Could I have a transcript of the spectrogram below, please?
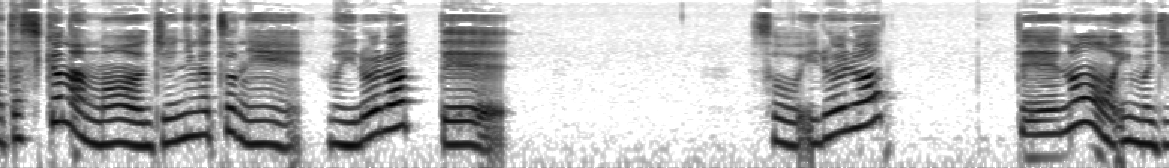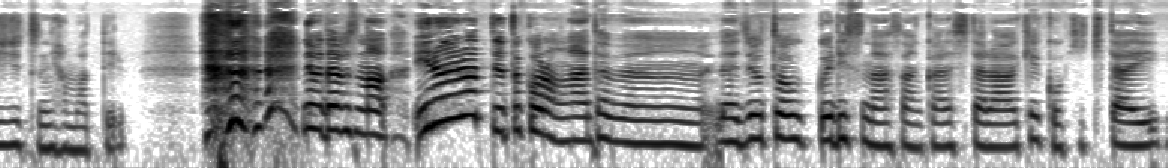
私去年の12月に、まあいろいろあって、そう、いろいろあっての、今事実にハマってる。でも多分その、いろいろっていうところが多分、ラジオトークリスナーさんからしたら結構聞きたい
